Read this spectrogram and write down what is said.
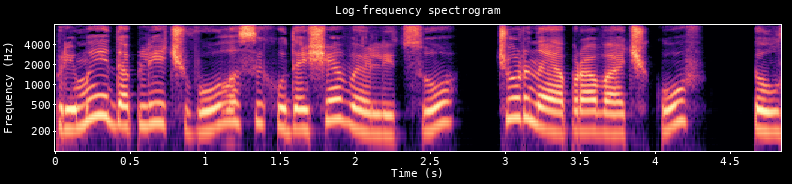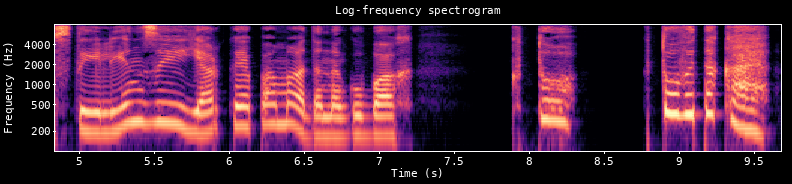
прямые до плеч волосы, худощавое лицо, черная оправа очков, толстые линзы и яркая помада на губах. «Кто? Кто вы такая?»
